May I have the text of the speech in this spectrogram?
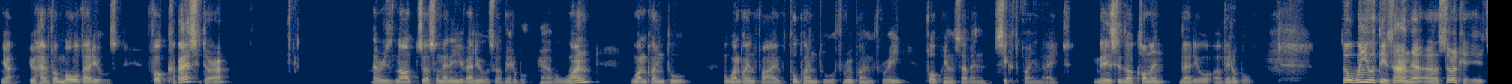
yeah, you have more values. For capacitor, there is not so many values available. You have 1, 1.2, 1.5, 2.2, 3.3, 4.7, 6.8. This is the common value available. So when you design a circuit,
